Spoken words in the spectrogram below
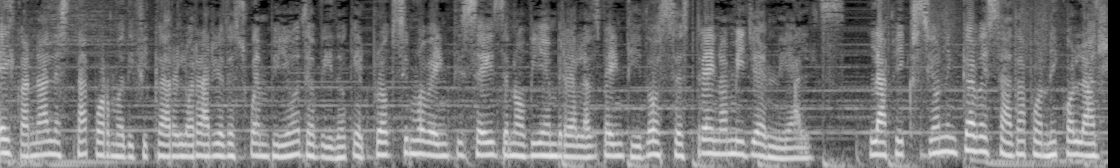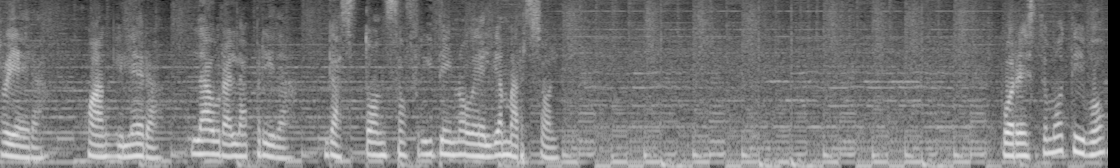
el canal está por modificar el horario de su envío debido a que el próximo 26 de noviembre a las 22 se estrena Millennials, la ficción encabezada por Nicolás Riera, Juan Aguilera, Laura Laprida, Gastón Sofrite y Noelia Marsol. Por este motivo,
